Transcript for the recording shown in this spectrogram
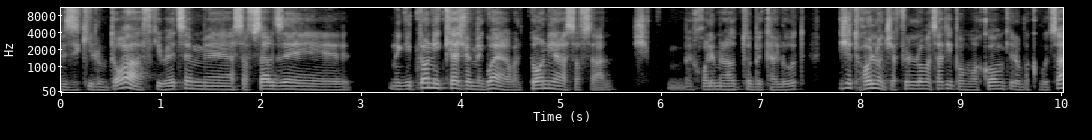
וזה כאילו מטורף, כי בעצם אה, הספסל זה, נגיד טוני קאש ומגווייר, אבל טוני על הספסל, שיכולים לעלות אותו בקלות. יש את הוילונד, שאפילו לא מצאתי פה מקום כאילו בקבוצה.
